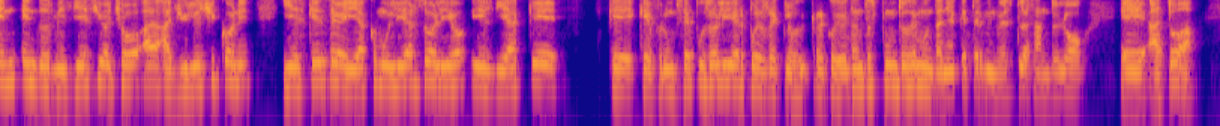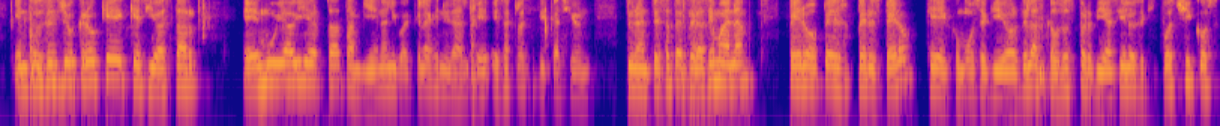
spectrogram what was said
en, en 2018 a, a, Giulio Ciccone y es que se veía como un líder sólido y el día que, que, que se puso líder, pues recogió, tantos puntos de montaña que terminó desplazándolo eh, a toda. Entonces yo creo que, que sí va a estar eh, muy abierta también, al igual que la general, e, esa clasificación durante esta tercera semana, pero, pero, espero que como seguidor de las causas perdidas y de los equipos chicos,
